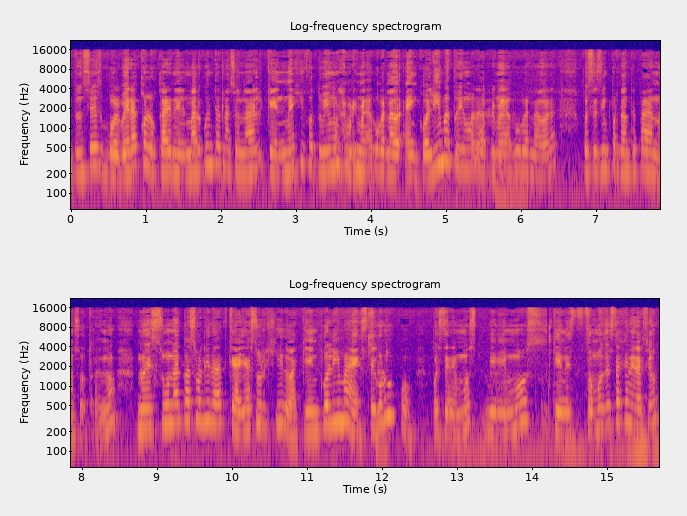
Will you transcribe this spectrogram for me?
Entonces, volver a colocar en el marco internacional que en México tuvimos la primera gobernadora, en Colima tuvimos la primera gobernadora, pues es importante para nosotras, ¿no? No es una casualidad que haya surgido aquí en Colima este grupo, pues tenemos, vivimos, quienes somos de esta generación,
